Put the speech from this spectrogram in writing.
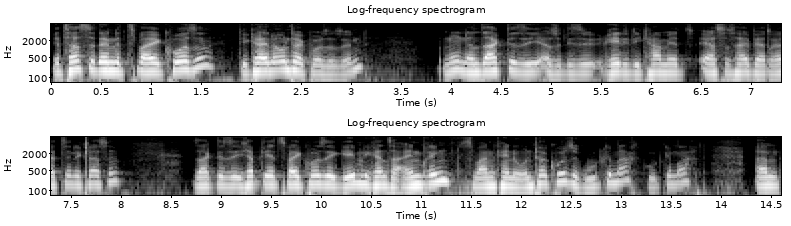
jetzt hast du deine zwei Kurse, die keine Unterkurse sind. Ne, und dann sagte sie, also diese Rede, die kam jetzt erstes Halbjahr 13. Klasse, sagte sie, ich habe dir jetzt zwei Kurse gegeben, die kannst du einbringen. Das waren keine Unterkurse, gut gemacht, gut gemacht. Ähm,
